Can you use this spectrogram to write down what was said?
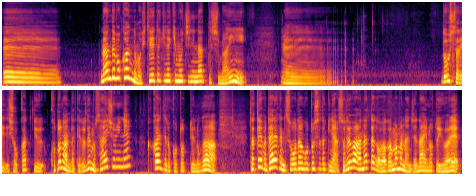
えー、何でもかんでも否定的な気持ちになってしまい、えーどうしたらいいでしょうかっていうことなんだけどでも最初にね書かれてることっていうのが例えば誰かに相談事をした時にはそれはあなたがわがままなんじゃないのと言われ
